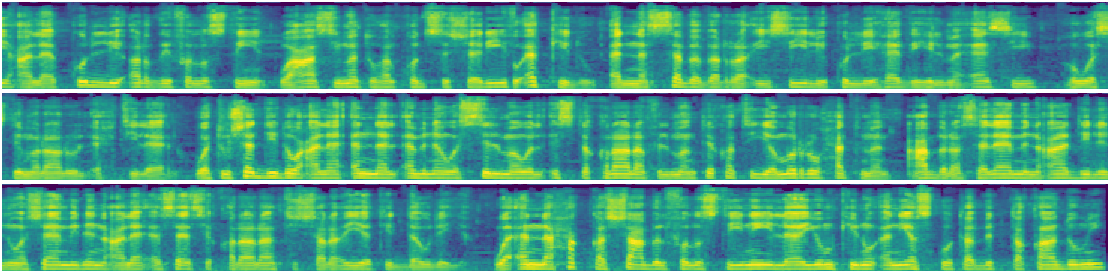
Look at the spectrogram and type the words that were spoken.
على كل أرض فلسطين. وعاصمتها القدس الشريف تؤكد أن السبب الرئيسي لكل هذه المآسي هو استمرار الاحتلال. وتشدد على أن الأمن والسلم والاستقرار في المنطقة يمر حتما عبر سلام عادل وشامل على أساس قرارات الشرعية الدولية. وأن حق الشعب الفلسطيني لا يمكن أن يسقط بالتقادم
